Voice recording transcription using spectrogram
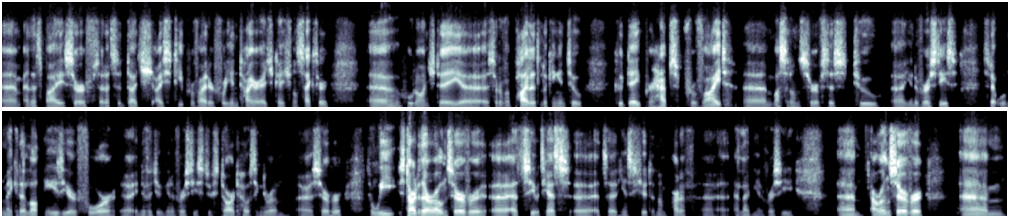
um, and that's by SURF. So that's a Dutch ICT provider for the entire educational sector, uh, who launched a uh, sort of a pilot looking into could they perhaps provide uh, Mastodon services to uh, universities. So that would make it a lot easier for uh, individual universities to start hosting their own uh, server. So we started our own server at CWTS at the institute, and I'm part of uh, Leiden University. Um, our own server um,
